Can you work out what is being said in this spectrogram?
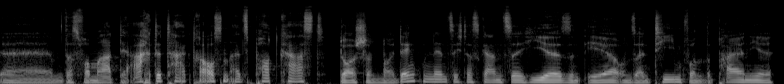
äh, das Format Der achte Tag draußen als Podcast. Deutschland neu denken nennt sich das Ganze. Hier sind er und sein Team von The Pioneer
